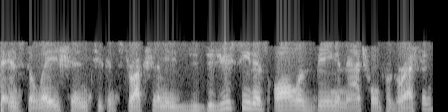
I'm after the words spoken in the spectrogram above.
to installation to construction? I mean, did, did you see this all as being a natural progression?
